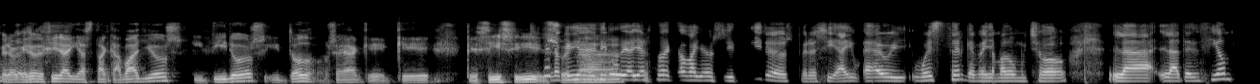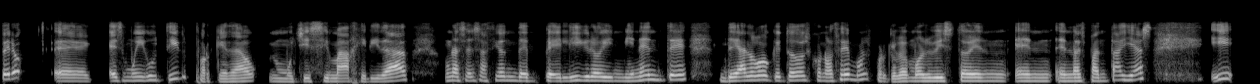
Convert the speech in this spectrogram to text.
pero quiero decir, hay hasta caballos y tiros y todo. O sea, que, que, que sí, sí. No quería decir de hay hasta caballos y tiros, pero sí, hay, hay western que me ha llamado mucho la, la atención, pero eh, es muy útil porque da muchísima agilidad, una sensación de peligro inminente, de algo que todos conocemos porque lo hemos visto en, las pantallas y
